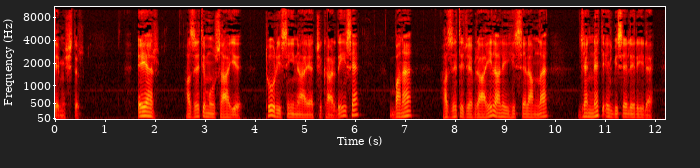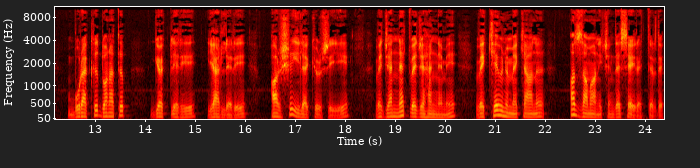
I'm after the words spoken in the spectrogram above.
demiştir. Eğer Hazreti Musa'yı Tur-i Sina'ya çıkardıysa bana Hazreti Cebrail aleyhisselamla cennet elbiseleriyle Burak'ı donatıp gökleri, yerleri, arşı ile kürsiyi ve cennet ve cehennemi ve kevnü mekanı az zaman içinde seyrettirdi.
